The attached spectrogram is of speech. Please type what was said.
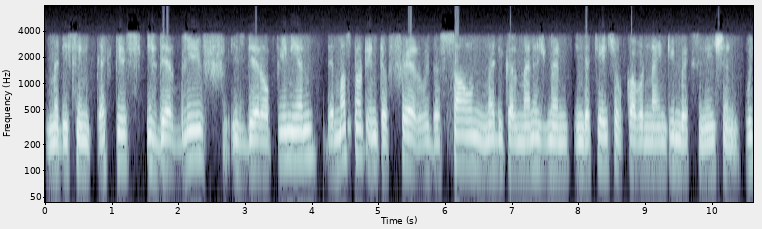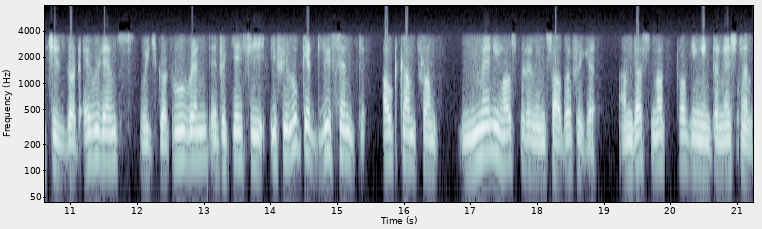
medicine practice. Is their belief, is their opinion. They must not interfere with the sound medical management in the case of COVID 19 vaccination, which has got evidence, which got proven efficacy. If you look at recent outcome from many hospitals in South Africa, I'm just not talking international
